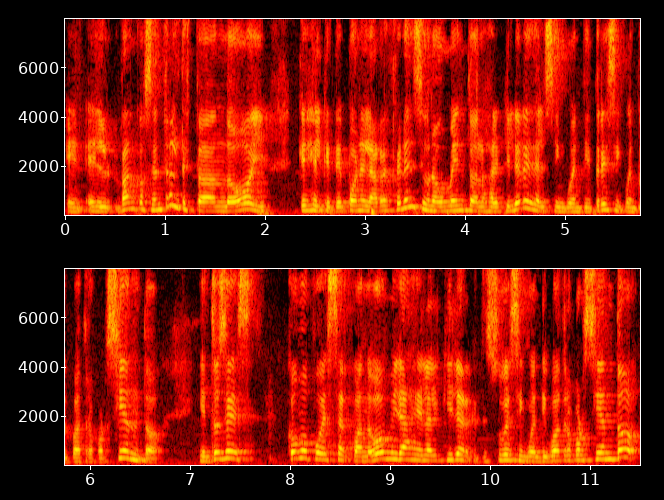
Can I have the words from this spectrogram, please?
El, Banco Central te está dando hoy, que es el que te pone la referencia, un aumento en los alquileres del 53-54%. Y entonces, ¿cómo puede ser cuando vos mirás el alquiler que te sube 54%,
